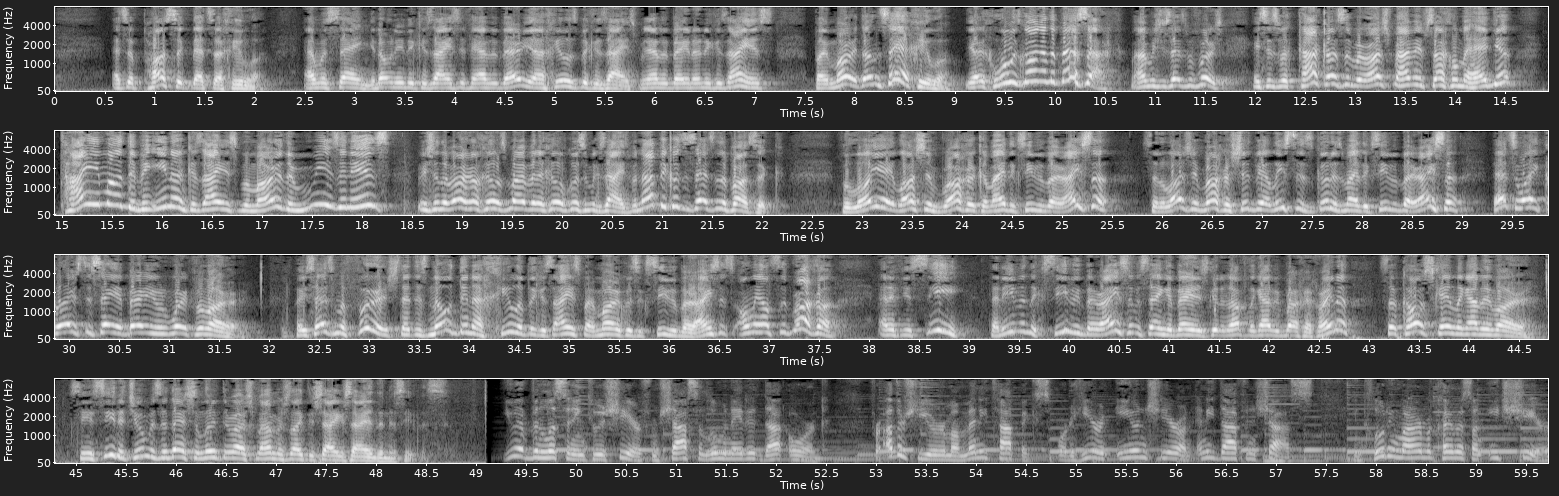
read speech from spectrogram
it's a Pasuk that's Achila. And we're saying, you don't need a Kazayas if you have a berry, Achila is Bekazayas. When you have a berry, you don't need Kazayas. By Mar, it doesn't say Achila. Yachlu is going on the Pesach. Mamish says before. He says, V'kakas of Rosh Maviv Sachel Mehedya, Taima de Be'ina Kazayas B'mar, the reason is, Mishnah Levarach Achilas Marv and Achil Kusim Gzais, but not because it says in the pasuk. V'loye Lashon Bracha Kamay Diksiva Baraisa. So the Lashon Bracha should be at least as good as my Diksiva Baraisa. That's why it Claire's to say a berry would work for Maher. But he says Mefurish that there's no din Achila because Ayis by Maher because Diksiva Baraisa. It's only else Bracha. And if you see that even the Ksivi Beraisa was saying a berry is good enough, Lagabi Bracha Chreina, so Kosh came Lagabi Maher. So you see, the Chum is a dash and learned the Rosh Mamish like the Yisayah the Nesivas. You have been listening to a shear from shasilluminated.org. For other shiurim on many topics, or to hear an Eon shear on any daf in Shas, including Mara Makaimas on each shear,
